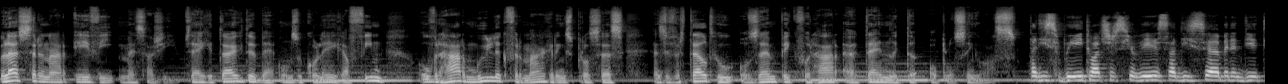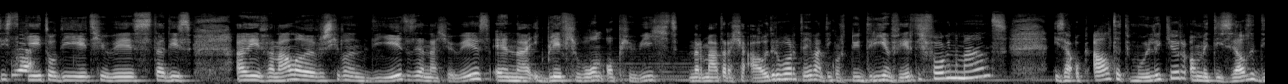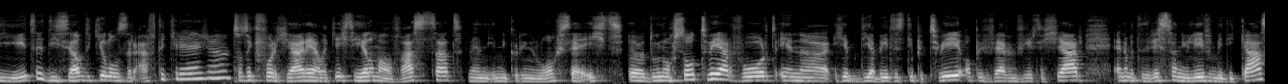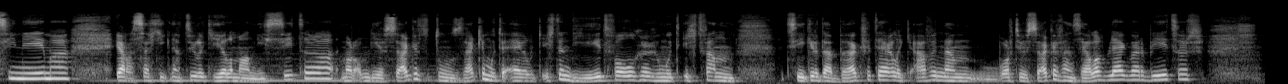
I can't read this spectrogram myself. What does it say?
We luisteren naar Evi Messagie. Zij getuigde bij onze collega Fien over haar moeilijk vermageringsproces en ze vertelt hoe Ozempic voor haar uiteindelijk de oplossing was. Dat is Weight Watchers geweest, dat is uh, met een diëtist keto-dieet geweest, dat is allee, van alle verschillende diëten zijn dat geweest. En uh, ik bleef gewoon op gewicht. Naarmate dat je ouder wordt, hè, want ik word nu 43 volgende maand, is dat ook altijd moeilijker om met diezelfde diëten, diezelfde kilo's eraf te krijgen. Zoals ik vorig jaar eigenlijk echt helemaal vast zat mijn endocrinoloog zei echt, uh, doe nog zo twee jaar voort en uh, je hebt diabetes type 2 op je 45 jaar en dan moet de rest van je leven medicatie nemen. Ja, dat zag ik natuurlijk helemaal niet zitten. Maar om die suiker te doen zakken, moet je eigenlijk echt een dieet volgen. Je moet echt van zeker dat buikvet eigenlijk af en dan wordt je suiker vanzelf blijkbaar beter.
